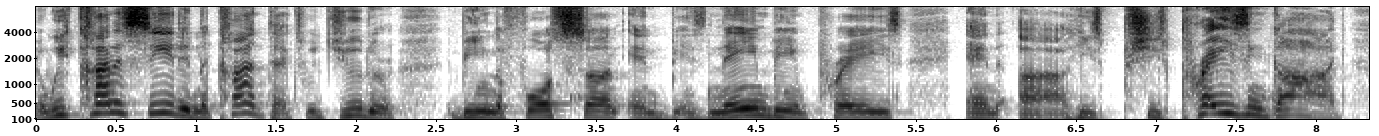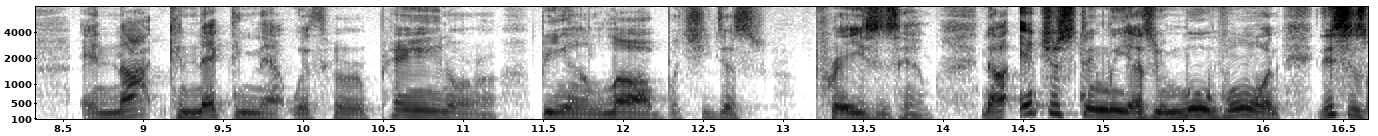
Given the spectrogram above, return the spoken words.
And we kind of see it in the context with Judah being the fourth son and his name being praised, and uh, he's she's praising God and not connecting that with her pain or being in love, but she just praises him. Now, interestingly, as we move on, this is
